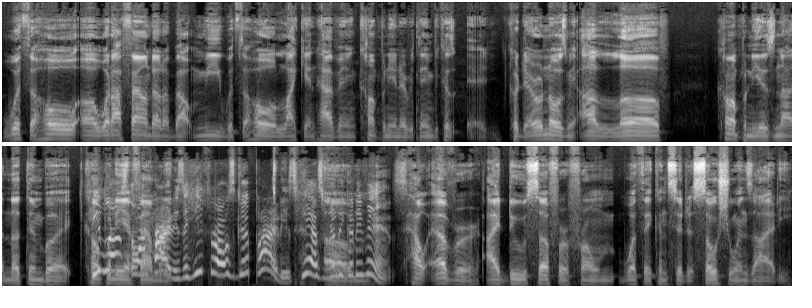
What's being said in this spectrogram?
with the whole uh, what I found out about me with the whole liking having company and everything because uh, Cordaro knows me. I love company. It's not nothing but company and family. parties and he throws good parties. He has really good Um, events. However, I do suffer from what they consider social anxiety,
